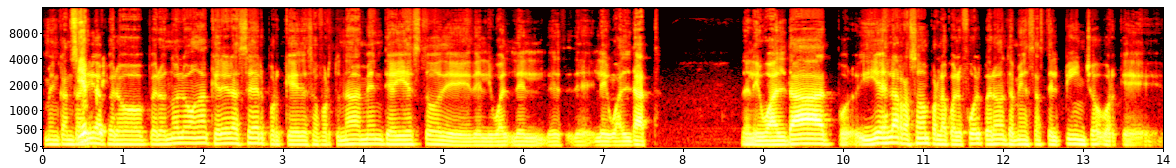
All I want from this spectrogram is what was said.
Me encantaría, Siempre. pero, pero no lo van a querer hacer porque desafortunadamente hay esto de, del igual, de, de la igualdad. De la igualdad, por- y es la razón por la cual el fútbol peruano también está hasta el pincho, porque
